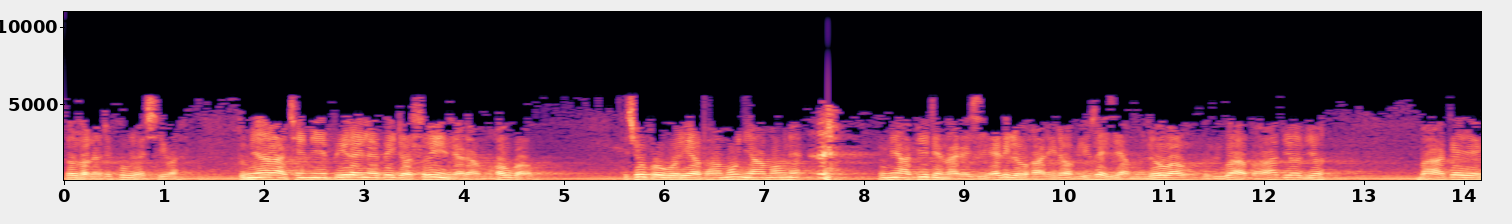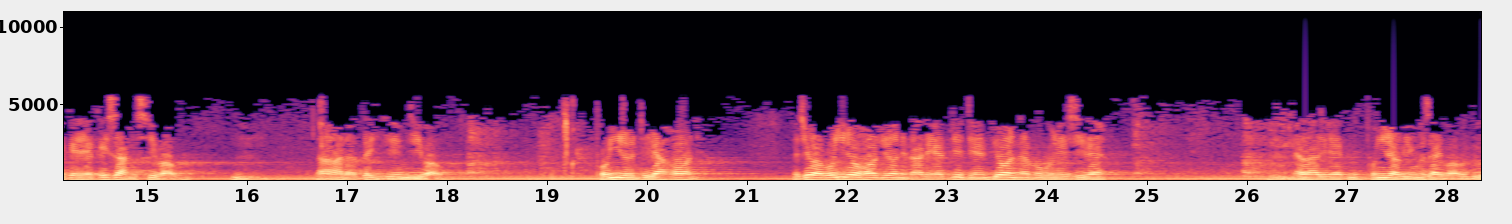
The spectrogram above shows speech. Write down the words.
သို့တော်လည်းတခုတော့ရှိပါတယ်သူများကအချင်းချင်းပေးတိုင်းလည်းသိတော့စိုးရင်ကြတော့မဟုတ်ပါဘူးတချို့ပုဂ္ဂိုလ်တွေကဘာမုန်းညာမောင်းနဲ့ သူများပြည့်တင်တာလည်းရှိအဲ့ဒီလိုဟာတွေတော့မြူဆိုင်စရာမလိုပါဘူးဘယ်သူကဘာပြောပြောဘာကဲ့ရဲ့ကဲ့ရဲ့ကိစ္စမရှိပါဘူးอืมဒါကတော့သိရင်းကြီးပါဘူးဘုန်းကြီးတို့တရားဟောနေတချို့ကဘုန်းကြီးတို့ဟောပြောနေတာတွေအပြစ်တင်ပြောနေတဲ့ပုဂ္ဂိုလ်တွေရှိတယ်အဲဒါတွေဘုန်းကြီးတို့ကယူမဆိုင်ပါဘူးသူ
